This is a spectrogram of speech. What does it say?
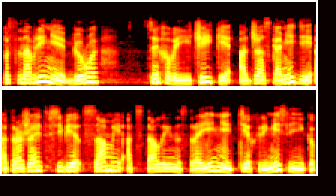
Постановление Бюро цеховой ячейки о джаз-комедии отражает в себе самые отсталые настроения тех ремесленников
